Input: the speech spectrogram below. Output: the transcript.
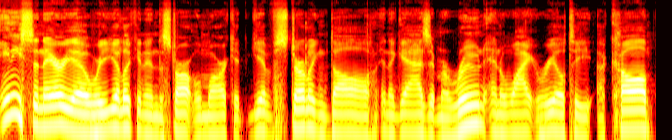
Any scenario where you're looking in the Starkville market, give Sterling Dahl and the guys at Maroon and White Realty a call.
